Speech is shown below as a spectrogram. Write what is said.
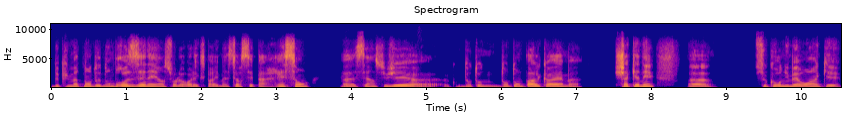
depuis maintenant de nombreuses années hein, sur le Rolex Paris Masters. C'est pas récent. Euh, c'est un sujet euh, dont on, dont on parle quand même chaque année. Euh, ce cours numéro un qui est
